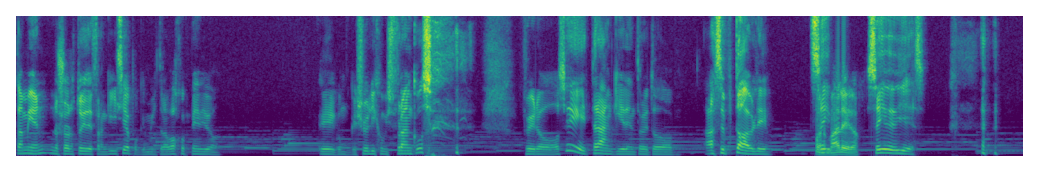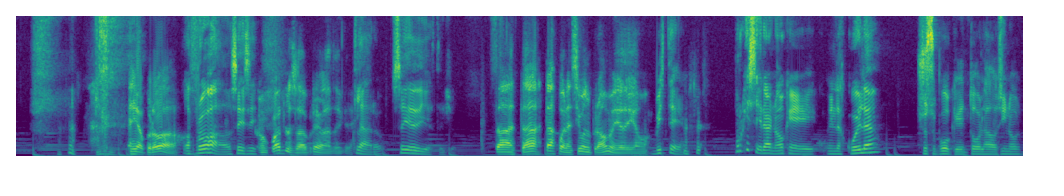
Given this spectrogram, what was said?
También, no, yo no estoy de franquicia porque mi trabajo es medio... eh, como que yo elijo mis francos. Pero sí, tranqui dentro de todo. Aceptable. Bueno, Seis- me alegro. 6 de 10. Es aprobado. Aprobado, sí, sí. Con cuatro se aprueba, así que. Claro, 6 de 10 estoy yo. Estás, estás, estás por encima del promedio, digamos. ¿Viste? ¿Por qué será, no? Que en la escuela, yo supongo que en todos lados así, no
